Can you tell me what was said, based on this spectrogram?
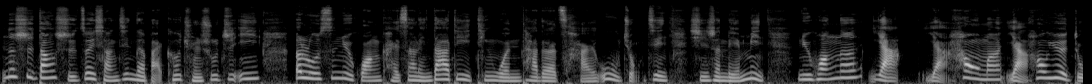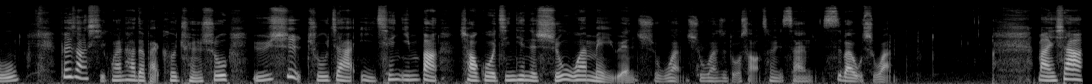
那是当时最详尽的百科全书之一。俄罗斯女皇凯撒琳大帝听闻她的财务窘境，心生怜悯。女皇呢，雅。雅号吗？雅号阅读非常喜欢他的百科全书，于是出价一千英镑，超过今天的十五万美元。十五万，十五万是多少？乘以三，四百五十万。买下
